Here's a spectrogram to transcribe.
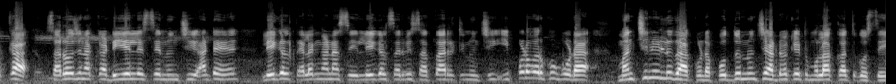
అక్క సరోజన అక్క డిఎల్ఎస్ఏ నుంచి అంటే legal Telangana legal service authority నుంచి ఇప్పటి వరకు కూడా మంచినీళ్ళు దాక్కుండా పొద్దున్న నుంచి అడ్వకేట్ ములాఖాత్కి వస్తే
